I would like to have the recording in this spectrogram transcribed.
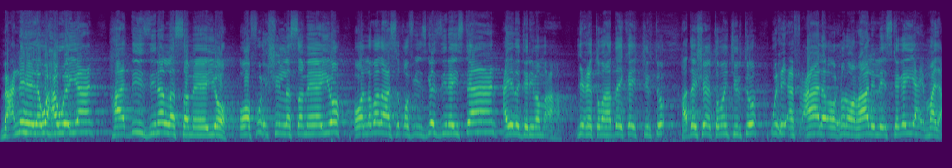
macnaheeda waxa weeyaan haddii zina la sameeyo oo fuxshi la sameeyo oo labadaasi qof iska zinaystaan ayada jariimo ma aha. Lix iyo toban hadday ka jirto hadday shan iyo toban jirto wixii afcaala oo xun oo raalli la iskaga yahay maya.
